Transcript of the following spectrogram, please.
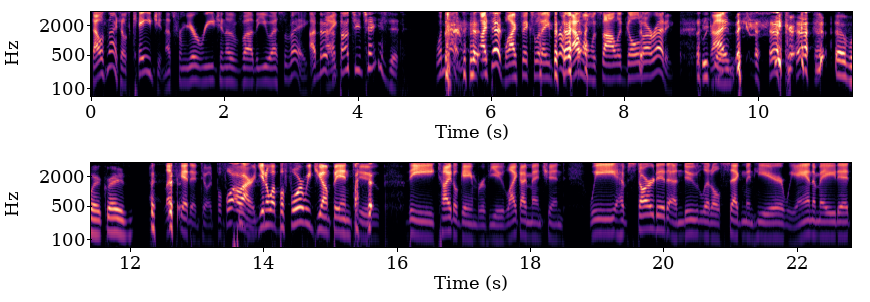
That was nice. That was Cajun. That's from your region of uh, the U.S. of A. I know. I Ike. thought you changed it. Well, no, I said, why fix what ain't broke? That one was solid gold already. He Right? crazy. That boy crazy. Let's get into it. Before, all right, you know what? Before we jump into the title game review, like I mentioned, we have started a new little segment here. We animate it.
